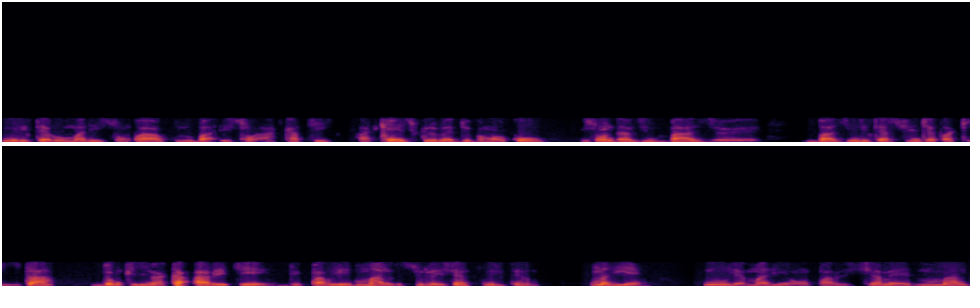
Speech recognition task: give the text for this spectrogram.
militaires au Mali ne sont pas à Koulouba, ils sont à Kati, à 15 km de Bamako. Ils sont dans une base, euh, base militaire sur Kita. Donc, il n'a qu'à arrêter de parler mal sur les jeunes militaires maliens. Nous, les Maliens, on ne parle jamais mal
